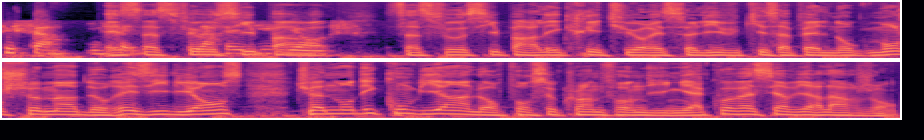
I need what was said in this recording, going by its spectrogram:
C'est ça. En Et fait, ça se fait aussi par ça se fait aussi par l'écriture et ce livre qui s'appelle donc Mon chemin de résilience. Tu as demandé combien alors pour ce crowdfunding et à quoi va servir l'argent?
